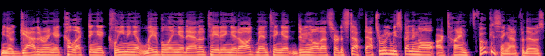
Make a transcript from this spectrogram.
you know, gathering it, collecting it, cleaning it, labeling it, annotating it, augmenting it, and doing all that sort of stuff. That's where we're going to be spending all our time focusing on for those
